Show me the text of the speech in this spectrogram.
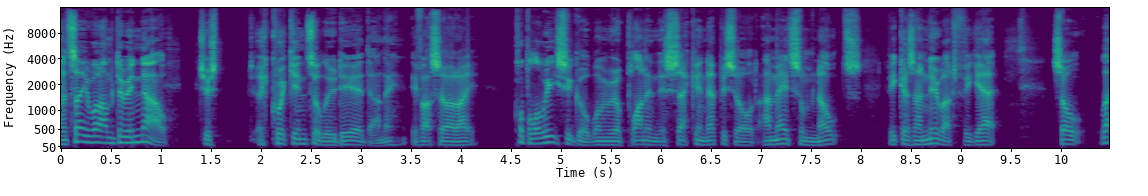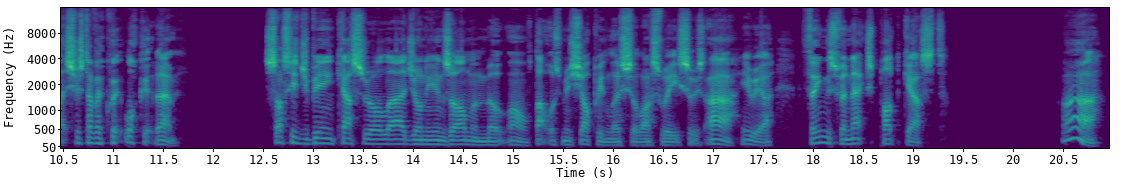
I'll tell you what I'm doing now. Just a quick interlude here, Danny, if that's all right. A couple of weeks ago, when we were planning this second episode, I made some notes because I knew I'd forget. So let's just have a quick look at them. Sausage, bean, casserole, large onions, almond milk. Oh, that was my shopping list for last week. So it's, ah, here we are. Things for next podcast. Ah.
